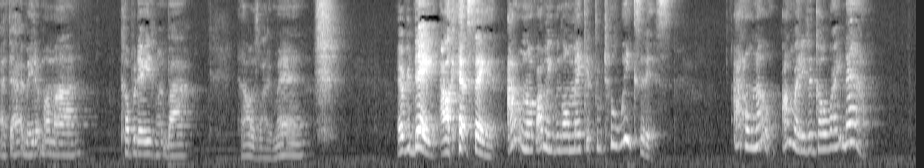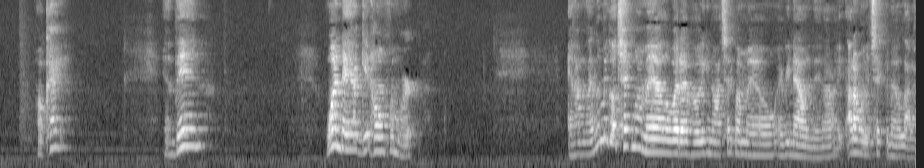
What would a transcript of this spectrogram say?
after I made up my mind. A couple days went by, and I was like, man. Every day I kept saying, I don't know if I'm even gonna make it through two weeks of this. I don't know. I'm ready to go right now. Okay? And then one day I get home from work and I'm like, let me go check my mail or whatever. You know, I check my mail every now and then. I, I don't really check the mail a lot. I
